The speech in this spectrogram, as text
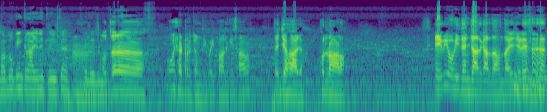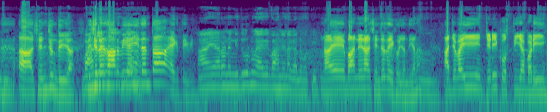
ਬਾ ਬੁਕਿੰਗ ਕਰਾ ਜਨੇ ਤਰੀਕ ਉਧਰ ਉਹ ਸ਼ਟਰ ਚ ਹੁੰਦੀ ਬਾਈ ਪਾਲਕੀ ਸਾਹਿਬ ਤੇ ਜਹਾਜ਼ ਫੁੱਲਾਂ ਵਾਲਾ। ਇਹ ਵੀ ਉਹੀ ਦਿਨ ਯਾਦ ਕਰਦਾ ਹੁੰਦਾ ਏ ਜਿਹੜੇ ਆ ਛਿੰਝ ਹੁੰਦੀ ਆ। ਪਿਛਲੇ ਸਾਲ ਵੀ। ਇਹੀ ਦਿਨ ਤਾਂ ਐਕਟੀ ਵੀ। ਹਾਂ ਯਾਰ ਹੁਣ ਇੰਨੀ ਦੂਰ ਨੂੰ ਆਏ ਵੇ ਬਹਾਨੇ ਨਾਲ ਗੱਲ ਮੁੱਕੀ। ਨਾਲੇ ਬਹਾਨੇ ਨਾਲ ਛਿੰਝ ਦੇਖ ਹੋ ਜਾਂਦੀ ਹੈ ਨਾ। ਅੱਜ ਬਾਈ ਜਿਹੜੀ ਕੁਸ਼ਤੀ ਆ ਬੜੀ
